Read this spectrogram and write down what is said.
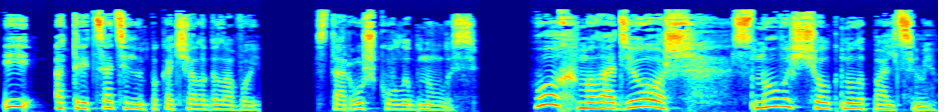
и отрицательно покачала головой. Старушка улыбнулась. «Ох, молодежь!» Снова щелкнула пальцами.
